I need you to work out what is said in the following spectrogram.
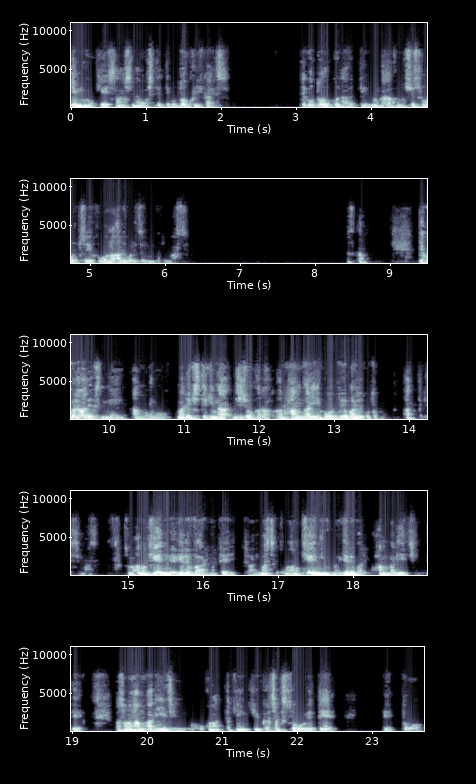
M を計算し直してってことを繰り返す。ってことを行うっていうのが、この主層追放のアルゴリズムになります。ですか？で、これはですね、あの、まあ、歴史的な事情から、あの、ハンガリー法と呼ばれることもあったりします。その、あの、ケーニング・エゲルバーリの定理ってありましたけども、あの、ケーニングエゲルバーリもハンガリー人で、そのハンガリー人の行った研究から着想を得て、えっと、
